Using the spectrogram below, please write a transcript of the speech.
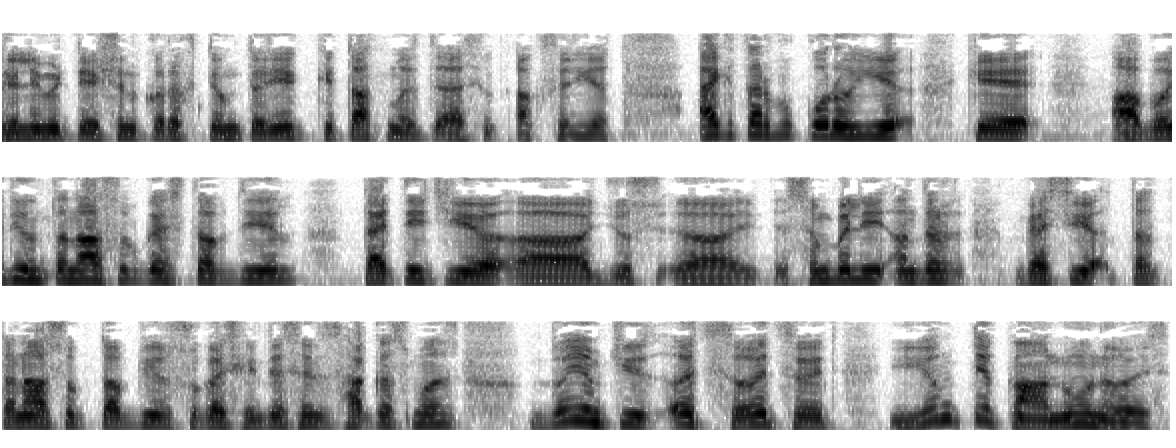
ڈیلیمٹیشن کرک تم طریقہ کہ تر مز تہ اکثریت۔ اکہ طرف کورو یہ کہ آبادی ہند تناسب گھس تبدیل تتچ یہ اسمبلی اندر گھس تناسب تبدیل سہ گھس ہندس ہندس حقس مز دویم چیز ات ست ست یم تہ قانون اس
